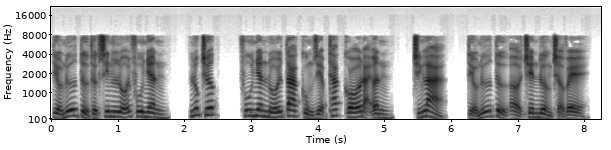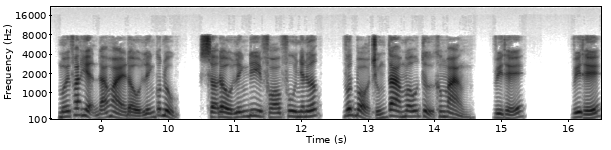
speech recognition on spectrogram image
Tiểu nữ tử thực xin lỗi phu nhân, lúc trước, phu nhân đối ta cùng Diệp Thác có đại ân, chính là, tiểu nữ tử ở trên đường trở về, mới phát hiện đã hoài đầu lĩnh cốt đủ, sợ đầu lĩnh đi phó phu nhân nước, vứt bỏ chúng ta mẫu tử không màng, vì thế, vì thế,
